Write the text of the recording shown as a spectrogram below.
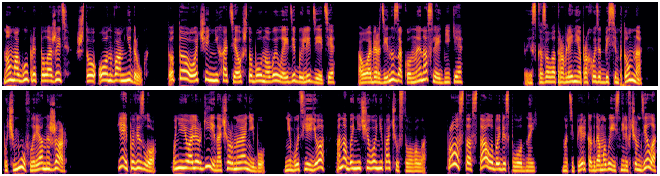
Но могу предположить, что он вам не друг. Тот-то очень не хотел, чтобы у новой леди были дети, а у Абердина законные наследники. Ты сказал, отравление проходит бессимптомно? Почему у Флорианы жар? Ей повезло. У нее аллергии на черную анибу. Не будь ее, она бы ничего не почувствовала. Просто стала бы бесплодной. Но теперь, когда мы выяснили, в чем дело,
